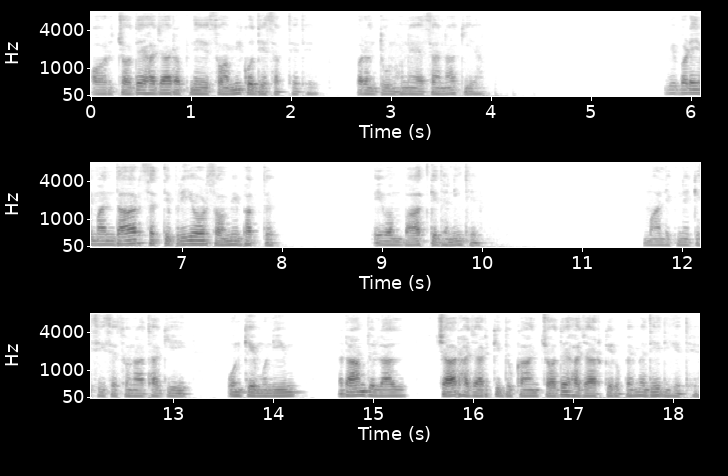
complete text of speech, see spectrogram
और चौदह हज़ार अपने स्वामी को दे सकते थे, परंतु उन्होंने ऐसा ना किया। वे बड़े ईमानदार, सत्यप्रिय और स्वामी भक्त एवं बात के धनी थे। मालिक ने किसी से सुना था कि उनके मुनीम रामदुलाल चार हज़ार की दुकान चौदह हज़ार के रुपए में दे दिए थे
